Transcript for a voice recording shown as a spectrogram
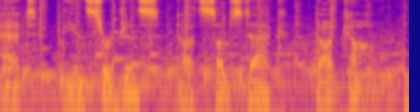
at theinsurgents.substack.com.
